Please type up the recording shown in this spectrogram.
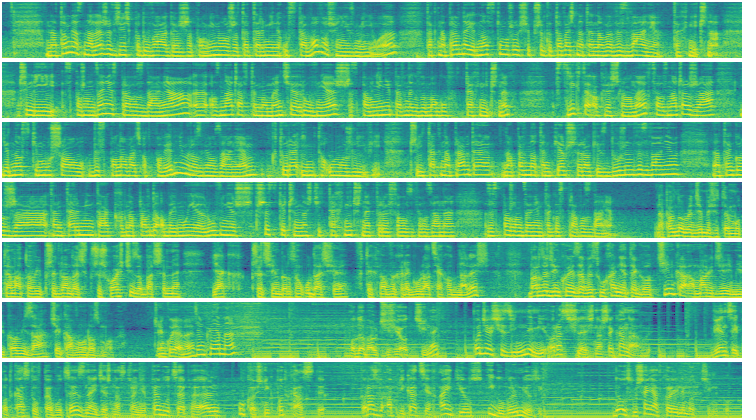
Natomiast należy wziąć pod uwagę, że pomimo, że te terminy ustawowo się nie zmieniły, tak naprawdę jednostki muszą się przygotować na te nowe wyzwanie techniczne. Czyli sporządzenie sprawozdania y, oznacza w tym momencie również spełnienie pewnych wymogów technicznych, stricte określonych, co oznacza, że jednostki muszą dysponować odpowiednim rozwiązaniem, które im to umożliwi. Czyli tak naprawdę na pewno ten pierwszy rok jest dużym wyzwaniem, dlatego że ten termin tak naprawdę obejmuje również wszystkie czynności techniczne, które są związane ze sporządzeniem tego sprawozdania. Na pewno będziemy się temu tematowi przyglądać w przyszłości. Zobaczymy, jak przedsiębiorcom uda się w tych nowych regulacjach odnaleźć. Bardzo dziękuję za wysłuchanie tego odcinka, a Magdzie i Milkowi za ciekawą rozmowę. Dziękujemy. Dziękujemy. Podobał Ci się odcinek? Podziel się z innymi oraz śledź nasze kanały. Więcej podcastów PWC znajdziesz na stronie pwc.pl ukośnik podcasty oraz w aplikacjach iTunes i Google Music. Do usłyszenia w kolejnym odcinku.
